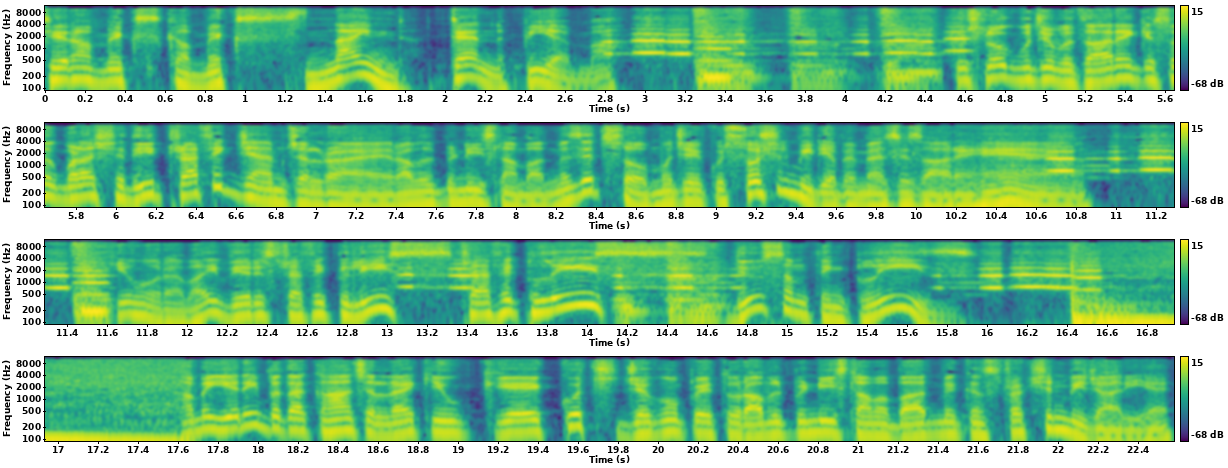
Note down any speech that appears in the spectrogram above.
Shera mix का mix nine ten P M कुछ लोग मुझे बता रहे हैं कि इस वक्त बड़ा शदीद ट्रैफ़िक जैम चल रहा है रावलपिंडी इस्लामाबाद में। जित सो मुझे कुछ सोशल मीडिया पे मैसेज आ रहे हैं। क्यों हो रहा है भाई? Where is traffic police traffic police do something please हमें ये नहीं पता कहाँ चल रहा है क्योंकि कुछ जगहों पे तो रावलपिंडी इस्लामाबाद में कंस्ट्रक्शन भी जारी है।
